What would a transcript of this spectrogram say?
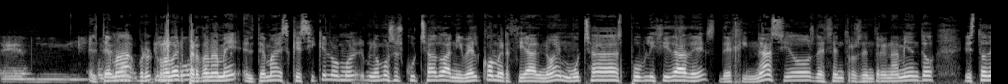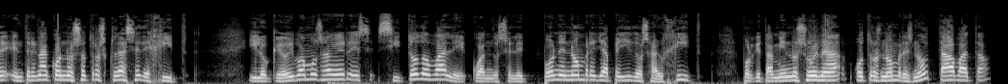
Em, el tema, Robert, perdóname, el tema es que sí que lo, lo, hemos escuchado a nivel comercial, ¿no? En muchas publicidades de gimnasios, de centros de entrenamiento, esto de entrena con nosotros clase de HIT. Y lo que hoy vamos a ver es si todo vale cuando se le pone nombre y apellidos al HIT, porque también nos suena otros nombres, ¿no? Tabata.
